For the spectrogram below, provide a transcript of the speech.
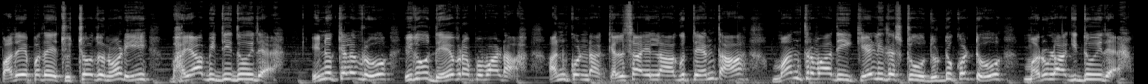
ಪದೇ ಪದೇ ಚುಚ್ಚೋದು ನೋಡಿ ಭಯ ಬಿದ್ದಿದ್ದೂ ಇದೆ. ಇನ್ನು ಕೆಲವರು, ಇದು ದೇವರ ಪವಾಡ ಅನ್ಕೊಂಡ ಕೆಲಸ ಎಲ್ಲ ಆಗುತ್ತೆ ಅಂತ ಮಂತ್ರವಾದಿ ಕೇಳಿದಷ್ಟು ದುಡ್ಡು ಕೊಟ್ಟು ಮರುಳಾಗಿದ್ದೂ ಇದೆ.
